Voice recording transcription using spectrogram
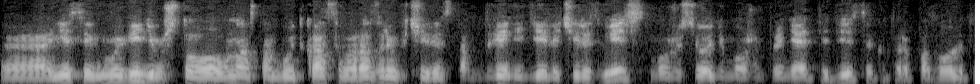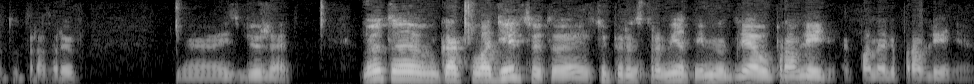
э, если мы видим, что у нас там будет кассовый разрыв через там, две недели, через месяц, мы уже сегодня можем принять те действия, которые позволят этот разрыв э, избежать. Но это как владельцу, это суперинструмент именно для управления, как панель управления.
